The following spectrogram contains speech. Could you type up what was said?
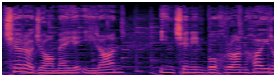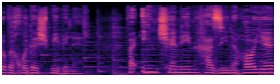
چرا جامعه ایران این چنین بحرانهایی رو به خودش می‌بینه و این چنین هزینه های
